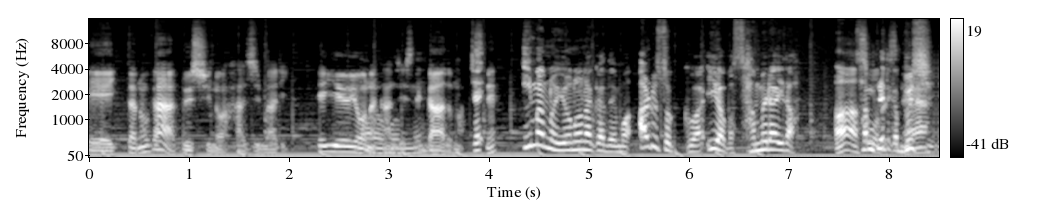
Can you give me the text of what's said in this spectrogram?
えーいったのが武士の始まりっていうような感じですね。なガードマンですね。今の世の中でもアルソックはいわば侍だ。ああ侍というか武士。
